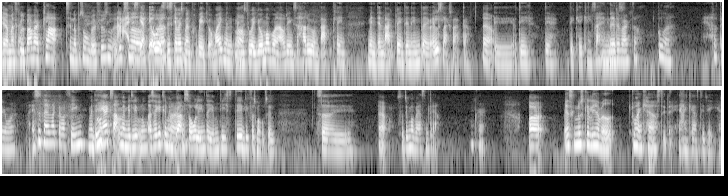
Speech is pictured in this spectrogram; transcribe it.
ja, man det skal vel bare være klar til, når personen går i fødsel? Er det Nej, ikke sådan det noget? skal, jo, altså, det skal, hvis man er privat jommer, ikke? Men, men Nå. hvis du er jommer på en afdeling, så har du jo en vagtplan. Men den vagtplan, den indebærer jo alle slags vagter. Ja. Øh, og det, det, det kan ikke hænge sammen Ej, i mit. nattevagter. Buha. Godt, det kan mig. Jeg synes, nattevagter var fine, men det hænger ikke sammen med mit liv nu. Altså, jeg kan ikke lade mine Nej. børn sove alene derhjemme. De, det er de for små til. Så, øh, Ja, så det må være, som det er. okay. Og jeg skal, nu skal jeg lige have med, du har en kæreste i dag, Jeg har en kæreste i dag, ja.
